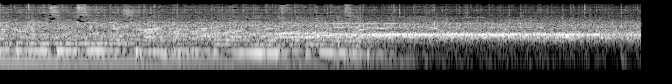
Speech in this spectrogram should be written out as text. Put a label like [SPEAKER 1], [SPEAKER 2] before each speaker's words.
[SPEAKER 1] so very much. We're We'll see you next time. Bye bye, Bologna. You've been fucking amazing.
